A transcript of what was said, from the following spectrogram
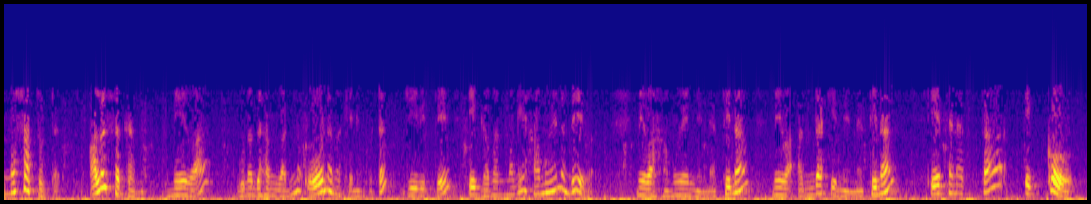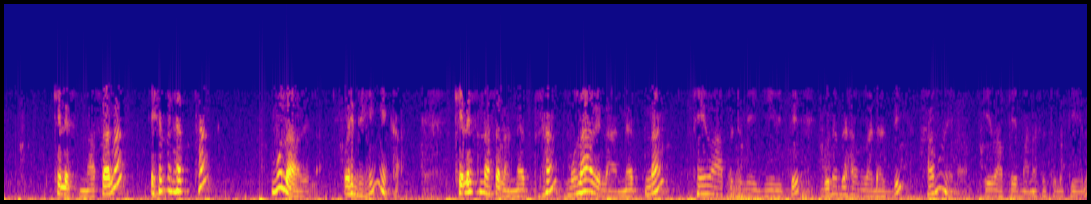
නොසතුට, අලසකම මේවා ಗುಣධම් වඩන ඕනම කෙනෙකුට ජීවිතේ ඒ ගමන් මගේ හමු වෙන දේවල්. මේවා හමු වෙන්නේ නැතිනම් මේවා අත්දකින්නේ නැතිනම් ඒ තැනත්තා එක්කෝ කෙලස් නැසල එහෙම නැත්නම් මුලා වෙලා. ඔය දෙකෙන් එකක්. කෙලස් නැසල නැත්නම් මුලා වෙලා නැත්නම් ඒවා අපිට මේ ජීවිතේ ගුණ දහම් වඩද්දී හමු වෙනවා. ඒවා අපේ මනස තුල තියෙන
